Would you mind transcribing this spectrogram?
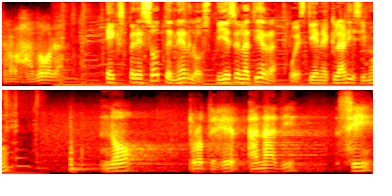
trabajadora. expresó tener los pies en la tierra, pues tiene clarísimo no proteger a nadie si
